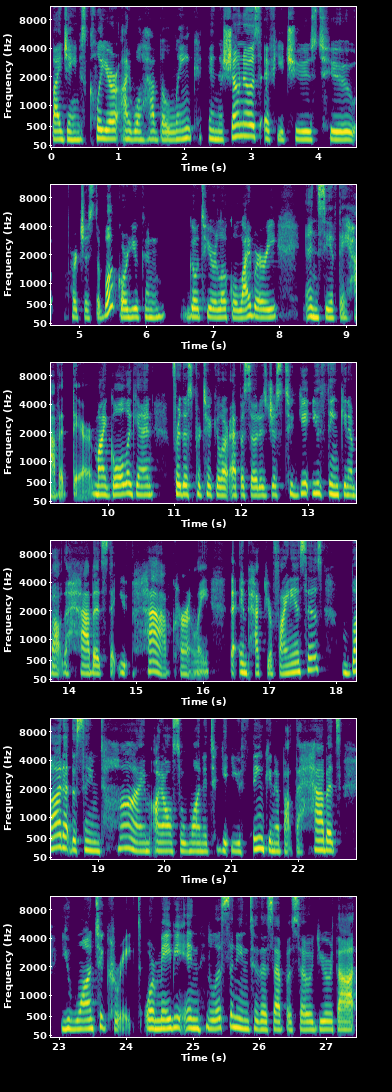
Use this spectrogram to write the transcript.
by James Clear. I will have the link in the show notes if you choose to purchase the book, or you can go to your local library and see if they have it there. My goal again for this particular episode is just to get you thinking about the habits that you have currently that impact your finances. But at the same time, I also wanted to get you thinking about the habits you want to create. Or maybe in listening to this episode, you thought,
